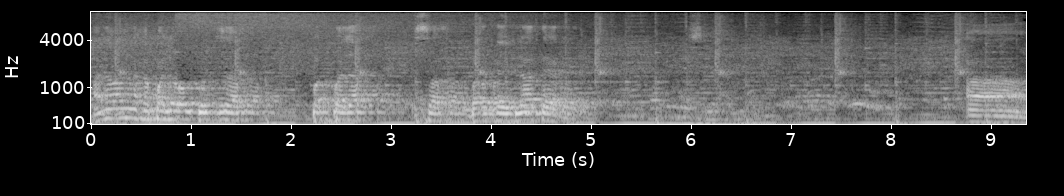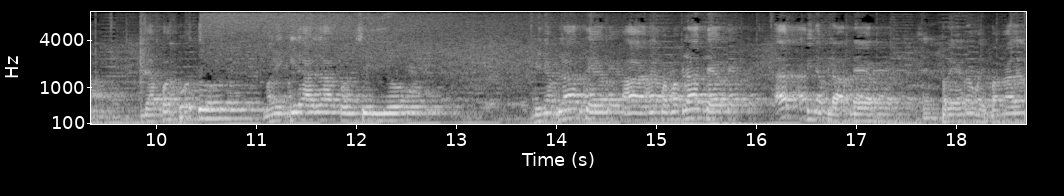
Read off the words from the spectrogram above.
ano ang nakapaloob dun sa pagpala sa barangay blatter? Ah, dapat po doon makikilala kung sino binablatter, ah, nagpapablatter at binablatter. Siyempre, ano, may pangalan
